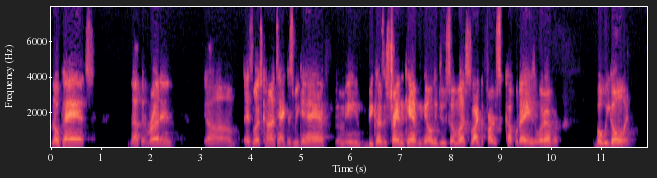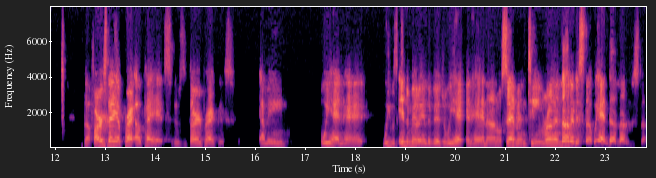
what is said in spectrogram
No pads, nothing running, um, as much contact as we can have. I mean, because it's training camp, you can only do so much, like the first couple days or whatever. But we going. The first day of, pra- of pads, it was the third practice. I mean, we hadn't had. We was in the middle individual. We hadn't had 907 team run, none of this stuff. We hadn't done none of this stuff.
